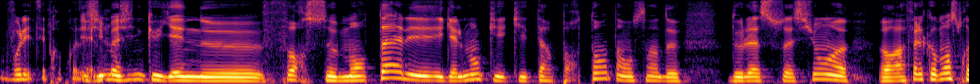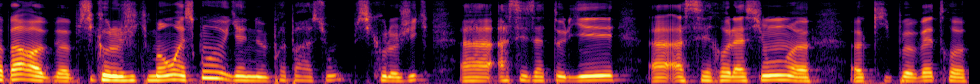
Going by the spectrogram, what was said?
voler de ses propres ailes. J'imagine qu'il y a une force mentale et- également qui est, qui est importante hein, au sein de, de l'association. Euh, Raphaël, comment on se prépare euh, psychologiquement? Est-ce qu'il y a une préparation psychologique à, à ces ateliers, à, à ces relations euh, euh, qui peuvent être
